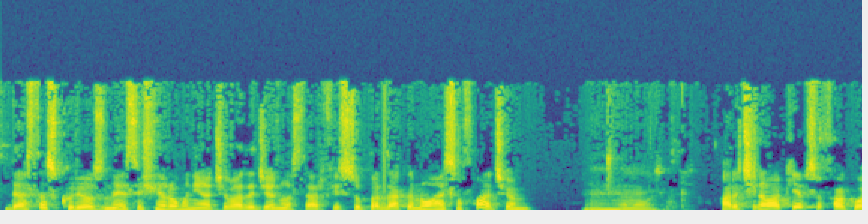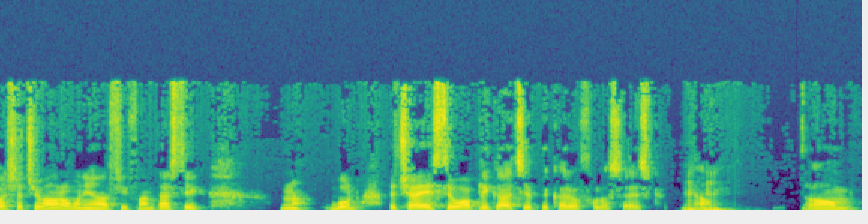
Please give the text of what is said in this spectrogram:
De asta sunt curios. Nu este și în România ceva de genul ăsta? Ar fi super. Dacă nu, hai să facem. Mm, Are cineva chef să facă așa ceva în România? Ar fi fantastic. No. Bun. Deci aia este o aplicație pe care o folosesc. Mm-hmm. Da? Um,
